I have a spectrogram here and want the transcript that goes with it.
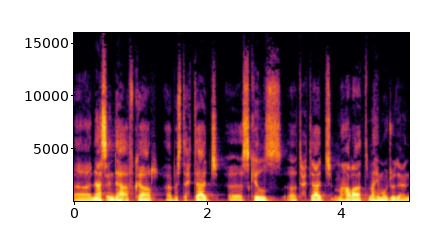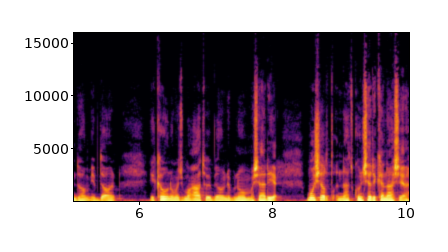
آه، ناس عندها أفكار آه، بس تحتاج skills تحتاج مهارات ما هي موجودة عندهم. يبدأون يكونوا مجموعات ويبدأون يبنون مشاريع. مو شرط إنها تكون شركة ناشئة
